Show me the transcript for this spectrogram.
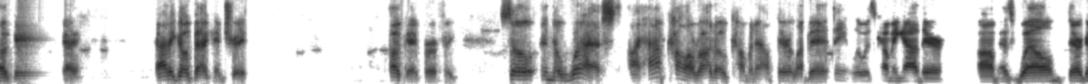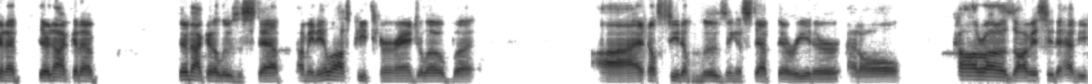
Okay, okay. Had to go back and trade. Okay, perfect. So in the West, I have Colorado coming out there a little bit. St. Louis coming out there um, as well. They're gonna, they're not gonna, they're not gonna lose a step. I mean, they lost Pietrangelo, but I don't see them losing a step there either at all. Colorado is obviously the heavy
